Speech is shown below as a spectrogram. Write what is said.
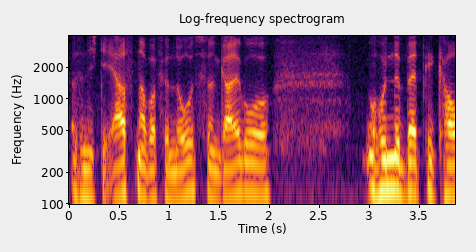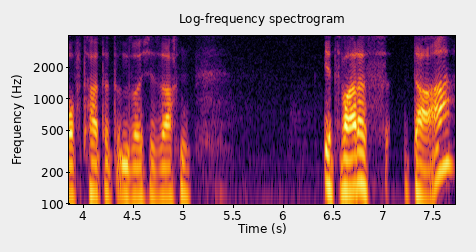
Also nicht die ersten, aber für Nose, für ein Galgo ein Hundebett gekauft hattet und solche Sachen. Jetzt war das da,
